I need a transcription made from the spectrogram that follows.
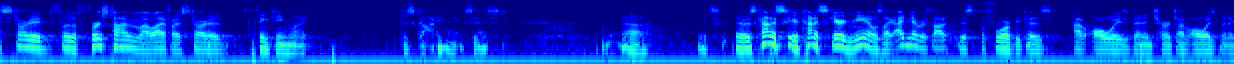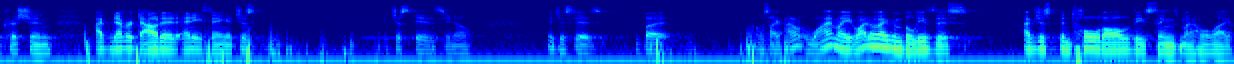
started, for the first time in my life, I started thinking, like, does God even exist? Yeah. It was kind of it kind of scared me. I was like, I'd never thought this before because I've always been in church. I've always been a Christian. I've never doubted anything. It just it just is, you know. It just is. But I was like, I don't. Why am I? Why do I even believe this? I've just been told all of these things my whole life.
